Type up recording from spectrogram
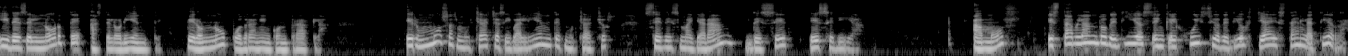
y desde el norte hasta el oriente, pero no podrán encontrarla. Hermosas muchachas y valientes muchachos se desmayarán de sed ese día. Amos está hablando de días en que el juicio de Dios ya está en la tierra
